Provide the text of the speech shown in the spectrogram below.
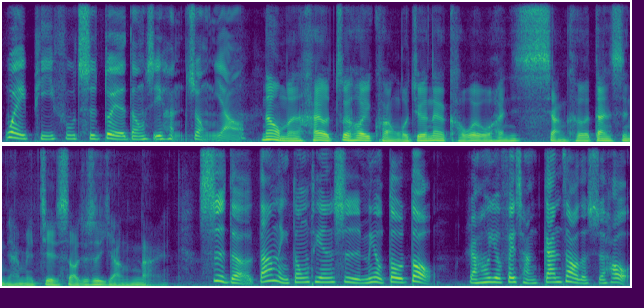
为皮肤吃对的东西很重要。那我们还有最后一款，我觉得那个口味我很想喝，但是你还没介绍，就是羊奶。是的，当你冬天是没有痘痘，然后又非常干燥的时候，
